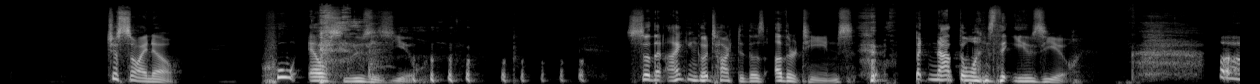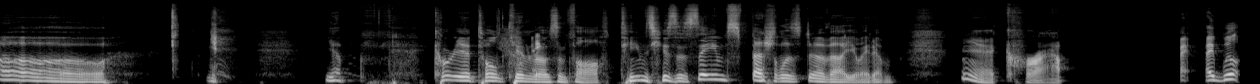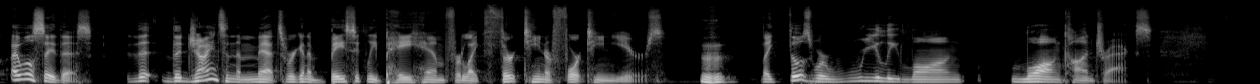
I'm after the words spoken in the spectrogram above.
just so I know, who else uses you, so that I can go talk to those other teams, but not the ones that use you. Oh. yep. Correa told Ken Rosenthal teams use the same specialist to evaluate him. Yeah, crap. I, I will I will say this. The the Giants and the Mets were gonna basically pay him for like 13 or 14 years. Mm-hmm. Like those were really long, long contracts.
